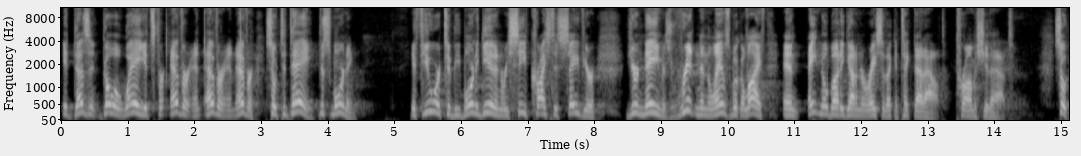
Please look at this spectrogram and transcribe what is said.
it doesn't go away. It's forever and ever and ever. So today, this morning, if you were to be born again and receive Christ as Savior, your name is written in the Lamb's Book of Life, and ain't nobody got an eraser that can take that out. Promise you that. So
